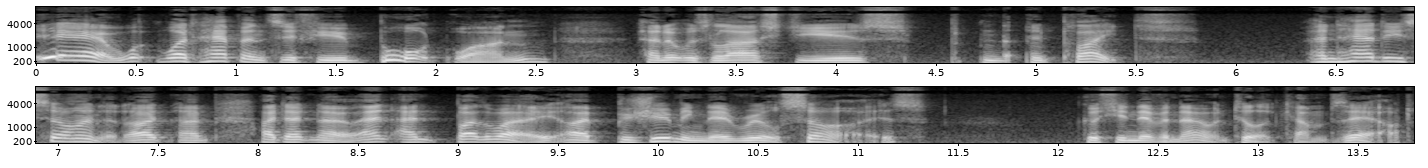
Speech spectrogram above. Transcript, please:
Yeah, what what happens if you bought one and it was last year's plates? And how do you sign it? I I, I don't know. And and by the way, I'm presuming they're real size because you never know until it comes out.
